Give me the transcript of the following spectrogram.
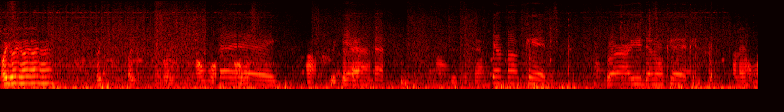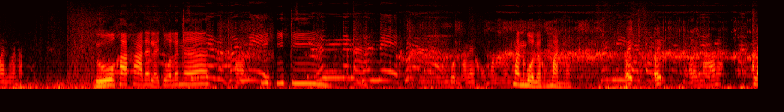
เฮ้ยเฮ้ยเฮ้ยเฮ้ยเฮ้ยเฮ้ยเอาบ่เอาบ่อ้าวเด็กจะแต้ม เด็กจะแต้ม demo kid. Where are you, demo kid? อะไรของมันวะน่ะดูค่าค่าได้หลายตัวแล้วนะ Never fund me. ฮิฮิฮิ Never fund me. มันบ่นอะไรของมันวะน่ะมันบ่นอะไรของมันวะเฮ้ย เฮ้ย อะไรเมาวะน่ะ อะไร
